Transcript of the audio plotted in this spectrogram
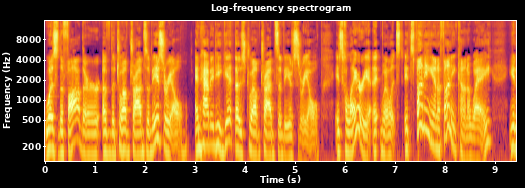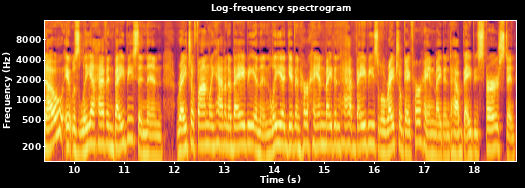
was the father of the 12 tribes of Israel. And how did he get those 12 tribes of Israel? It's hilarious. Well, it's it's funny in a funny kind of way. You know, it was Leah having babies and then Rachel finally having a baby and then Leah giving her handmaiden to have babies. Well, Rachel gave her handmaiden to have babies first and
